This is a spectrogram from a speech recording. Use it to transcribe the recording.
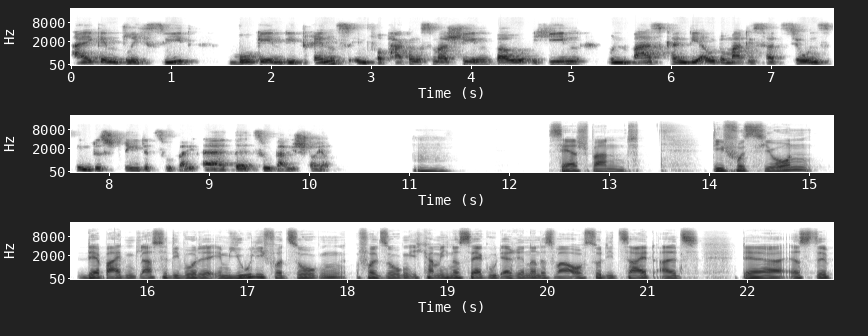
eigentlich sieht, wo gehen die Trends im Verpackungsmaschinenbau hin und was kann die Automatisationsindustrie dazu, äh, dazu beisteuern. Mhm. Sehr spannend. Die Fusion der beiden Klasse, die wurde im Juli vollzogen, vollzogen. Ich kann mich noch sehr gut erinnern, das war auch so die Zeit, als der erste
